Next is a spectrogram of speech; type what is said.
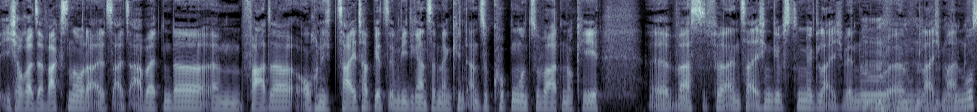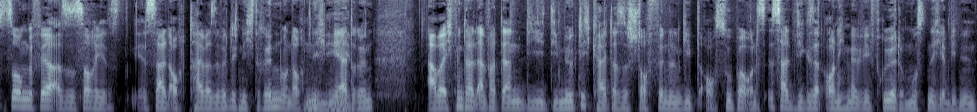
ich auch als Erwachsener oder als, als arbeitender ähm, Vater auch nicht Zeit habe, jetzt irgendwie die ganze Zeit mein Kind anzugucken und zu warten, okay, äh, was für ein Zeichen gibst du mir gleich, wenn du ähm, gleich malen musst, so ungefähr. Also sorry, es ist halt auch teilweise wirklich nicht drin und auch nicht nee. mehr drin. Aber ich finde halt einfach dann die, die Möglichkeit, dass es Stoffwindeln gibt, auch super. Und es ist halt, wie gesagt, auch nicht mehr wie früher. Du musst nicht irgendwie den,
